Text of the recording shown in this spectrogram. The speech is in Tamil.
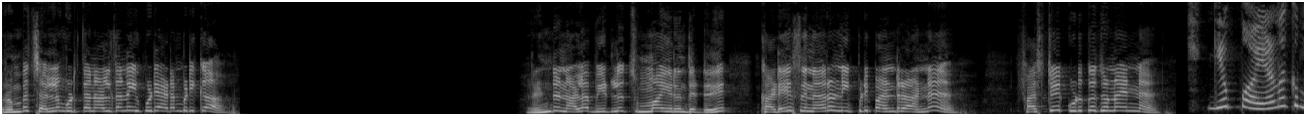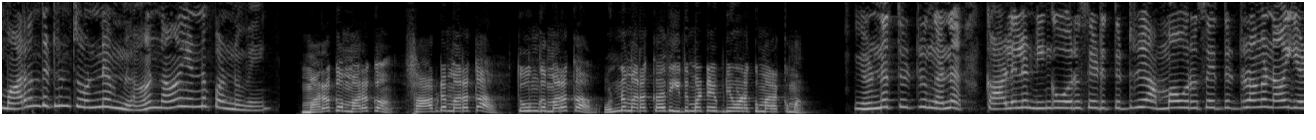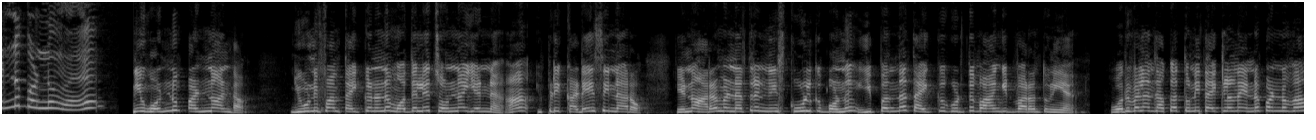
ரொம்ப செல்லம் கொடுத்தனால தானே இப்படி அடம் பிடிக்கா? ரெண்டு நாளா வீட்டுல சும்மா இருந்துட்டு கடைசி நேரம் நீ இப்படி பண்றான்னு ஃபர்ஸ்டே கொடுக்க சொன்னா என்ன? எப்பா எனக்கு மறந்துட்டுன்னு சொன்னேன்ல நான் என்ன பண்ணுவேன்? மறக்கும் மறக்கும். சாப்பிட மறக்கா? தூங்க மறக்கா? ஒண்ணு மறக்காது இது மட்டும் எப்படி உனக்கு மறக்குமா? என்ன திட்டுங்கன்னு காலையில நீங்க ஒரு சைடு திட்டுறீ அம்மா ஒரு சைடு திட்டுறாங்க நான் என்ன பண்ணுவேன்? நீ ஒன்னும் பண்ணாண்டா யூனிஃபார்ம் தைக்கணும்னு முதல்ல சொன்னா என்ன? ஆ இப்படி கடைசி நேரம். இன்னும் அரை மணி நேரத்துல நீ ஸ்கூலுக்கு போகணும் இப்பதான் தைக்க கொடுத்து வாங்கிட்டு வரேன் துணிய. ஒருவேளை அந்த அக்கா துணி தைக்கலன்னா என்ன பண்ணுவா?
